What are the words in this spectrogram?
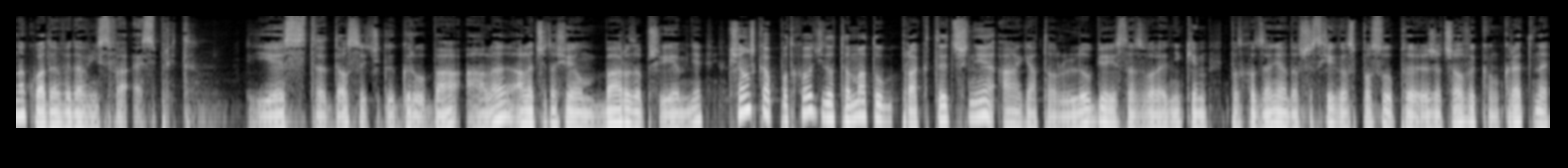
nakładem wydawnictwa Esprit. Jest dosyć gruba, ale, ale czyta się ją bardzo przyjemnie. Książka podchodzi do tematu praktycznie, a ja to lubię. Jestem zwolennikiem podchodzenia do wszystkiego w sposób rzeczowy, konkretny,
